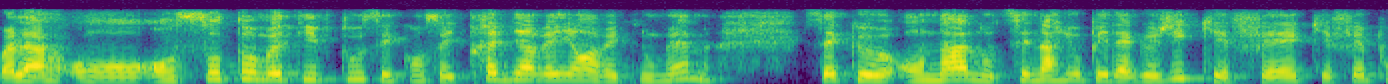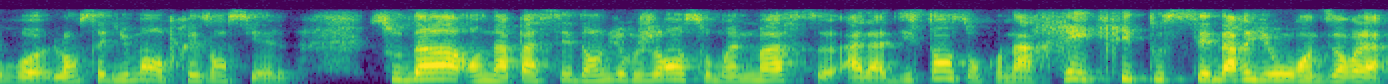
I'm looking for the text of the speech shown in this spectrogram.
voilà, on s'automotive tous et qu'on soit très bienveillants avec nous-mêmes c'est qu'on a notre scénario pédagogique qui est fait, qui est fait pour euh, l'enseignement en présentiel. Soudain, on a passé dans l'urgence au mois de mars à la distance, donc on a réécrit tout ce scénario en disant voilà,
